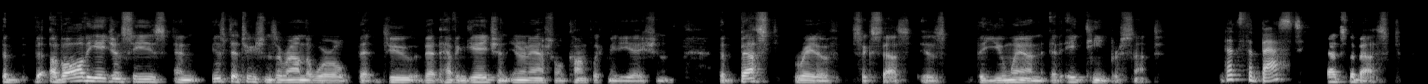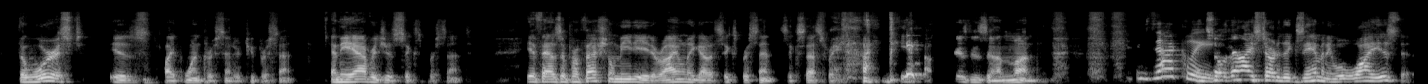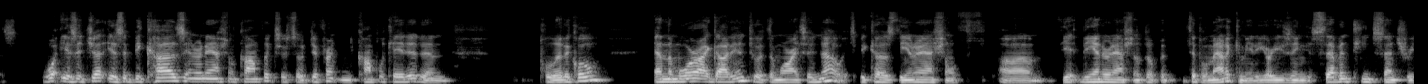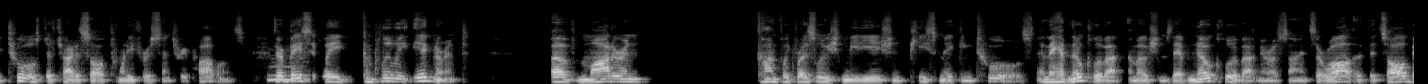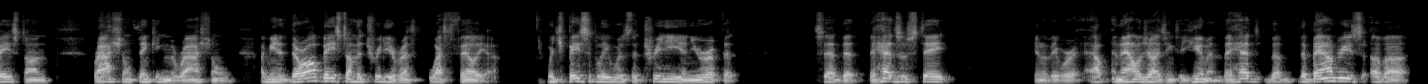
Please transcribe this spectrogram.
the, the, of all the agencies and institutions around the world that do that have engaged in international conflict mediation, the best rate of success is the UN at 18%. That's the best? That's the best. The worst is like 1% or 2%, and the average is 6%. If, as a professional mediator, I only got a 6% success rate, I'd be out of business in a month. Exactly. And so then I started examining well, why is this? what is it just is it because international conflicts are so different and complicated and political and the more i got into it the more i said no it's because the international um, the, the international dip- diplomatic community are using 17th century tools to try to solve 21st century problems mm-hmm. they're basically completely ignorant of modern conflict resolution, mediation, peacemaking tools, and they have no clue about emotions. They have no clue about neuroscience. They're all it's all based on rational thinking. The rational, I mean, they're all based on the Treaty of Westphalia, which basically was the treaty in Europe that said that the heads of state, you know, they were analogizing to human. they had the the boundaries of a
